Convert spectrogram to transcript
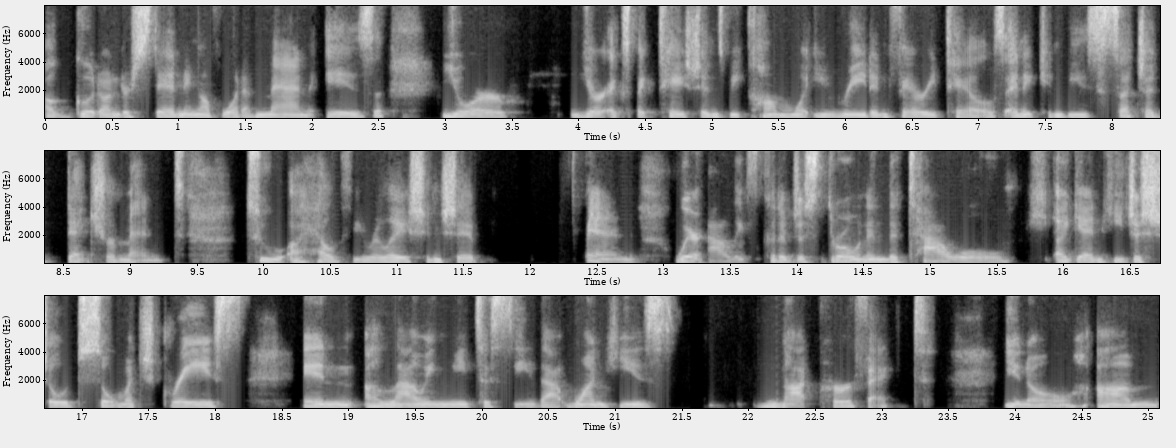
a good understanding of what a man is your your expectations become what you read in fairy tales and it can be such a detriment to a healthy relationship. And where Alex could have just thrown in the towel, again, he just showed so much grace in allowing me to see that one, he is not perfect you know um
